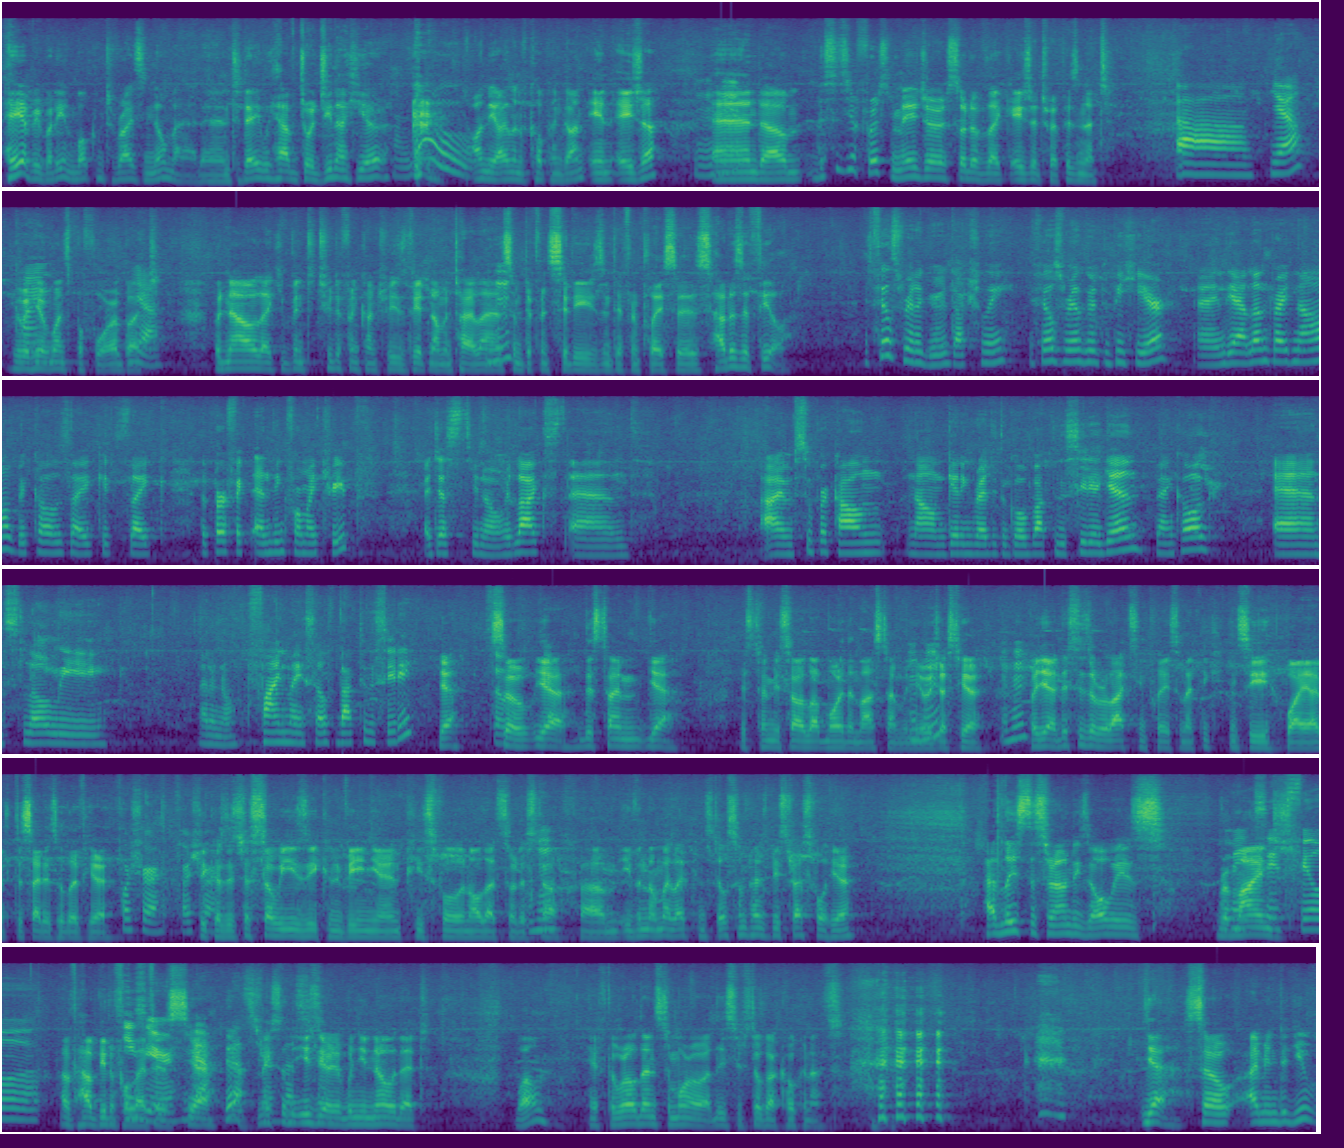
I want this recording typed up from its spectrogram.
Hey, everybody, and welcome to Rising Nomad. And today we have Georgina here on the island of Koh Phangan in Asia. And um, this is your first major sort of like Asia trip, isn't it? Uh, yeah. You were here once before, but Yeah. but now like you've been to two different countries, Vietnam and Thailand, some different cities and different places. How does it feel? It feels really good, actually. It feels really good to be here in the island right now because like it's like the perfect ending for my trip. I just you know relaxed and I'm super calm. Now I'm getting ready to go back to the city again, Bangkok, and slowly, I don't know, find myself back to the city. Yeah. So, So- yeah, this time, yeah, this time you saw a lot more than last time when you were mm-hmm. just here. Mm-hmm. But yeah, this is a relaxing place, and I think you can see why I've decided to live here. For sure, for sure. because it's just so easy, convenient, peaceful, and all that sort of mm-hmm. stuff. Um, even though my life can still sometimes be stressful here, at least the surroundings always remind it of how beautiful life easier. is. Yeah, yeah, that's true, makes it that's easier when you know that. Well, if the world ends tomorrow, at least you've still got coconuts. yeah. So, I mean, did you?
